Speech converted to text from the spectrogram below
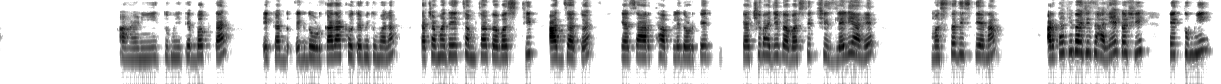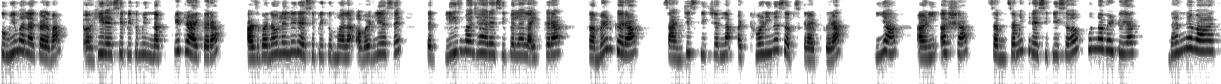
आणि तुम्ही इथे बघताय एका एक दोडका दाखवते मी तुम्हाला. त्याच्यामध्ये चमचा व्यवस्थित आत जातोय. याचा अर्थ आपले दोडके त्याची भाजी व्यवस्थित शिजलेली आहे. मस्त दिसतेय ना? अर्थात ही भाजी झाली आहे कशी? हे तुम्ही तुम्ही मला कळवा. ही रेसिपी तुम्ही नक्की ट्राय करा. आज बनवलेली रेसिपी तुम्हाला आवडली असेल तर प्लीज माझ्या या रेसिपीला लाईक करा कमेंट करा. सांचीस किचनला आठवणीनं सबस्क्राईब करा. या आणि अशा चमचमीत रेसिपीसह पुन्हा भेटूयात. धन्यवाद!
